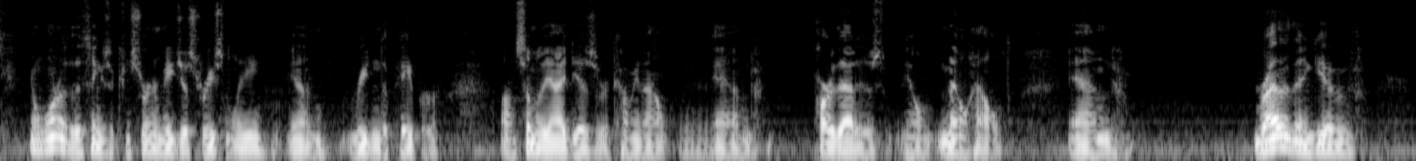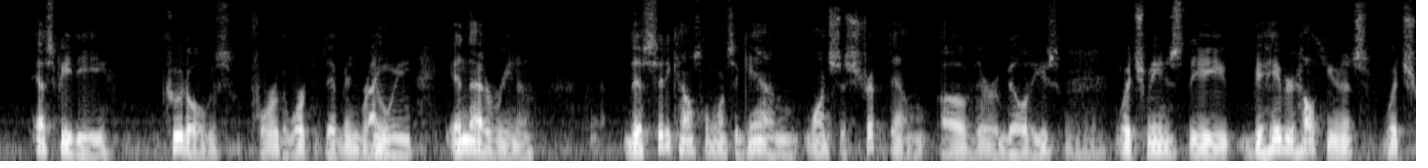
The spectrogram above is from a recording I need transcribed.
You know, one of the things that concerned me just recently in reading the paper on some of the ideas that are coming out, and part of that is, you know, mental health. And rather than give SPD kudos for the work that they've been Right. doing in that arena, the city council once again wants to strip them of their abilities, mm-hmm. which means the behavioral health units, which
